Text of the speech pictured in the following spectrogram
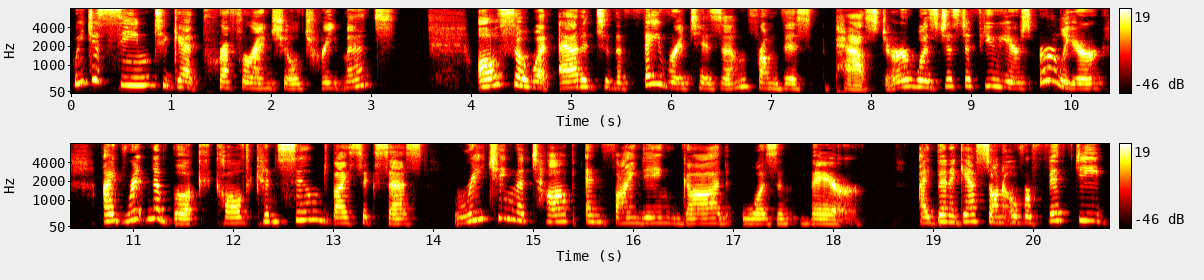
we just seemed to get preferential treatment. Also, what added to the favoritism from this pastor was just a few years earlier, I'd written a book called Consumed by Success Reaching the Top and Finding God Wasn't There. I'd been a guest on over 50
